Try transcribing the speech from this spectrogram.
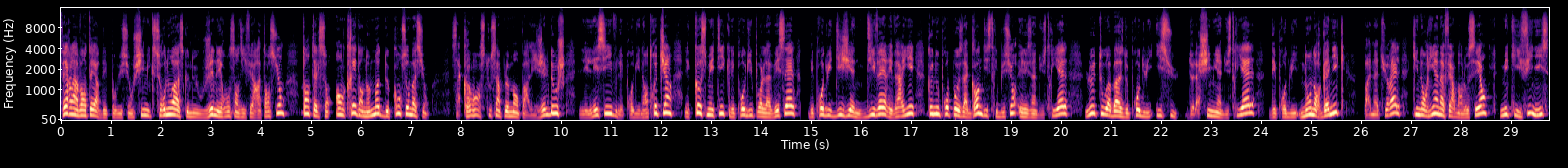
Faire l'inventaire des pollutions chimiques sournoises que nous générons sans y faire attention, tant elles sont ancrées dans nos modes de consommation. Ça commence tout simplement par les gels douche, les lessives, les produits d'entretien, les cosmétiques, les produits pour la vaisselle, les produits d'hygiène divers et variés que nous propose la grande distribution et les industriels, le tout à base de produits issus de la chimie industrielle, des produits non organiques, pas naturels, qui n'ont rien à faire dans l'océan, mais qui finissent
